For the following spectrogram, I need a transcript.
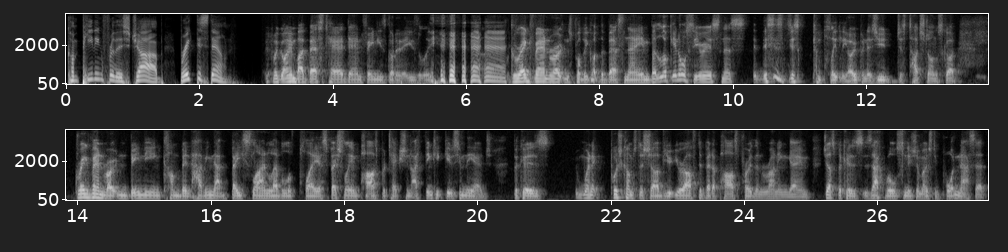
competing for this job. Break this down. If we're going by best hair, Dan Feeney's got it easily. uh, Greg Van Roten's probably got the best name. But look, in all seriousness, this is just completely open, as you just touched on, Scott. Greg Van Roten being the incumbent, having that baseline level of play, especially in pass protection, I think it gives him the edge because when it push comes to shove, you're after better pass pro than running game, just because Zach Wilson is your most important asset,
